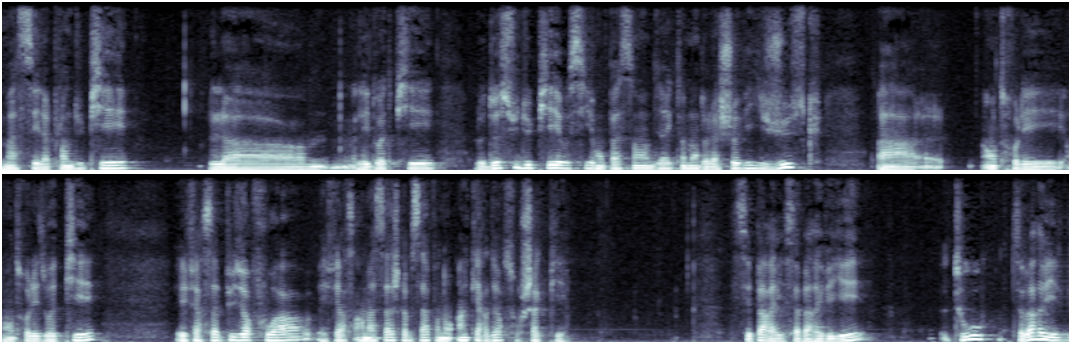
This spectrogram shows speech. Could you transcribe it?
masser la plante du pied, les doigts de pied, le dessus du pied aussi en passant directement de la cheville jusqu'à entre les, entre les de pied et faire ça plusieurs fois et faire un massage comme ça pendant un quart d'heure sur chaque pied. C'est pareil, ça va réveiller tout, ça va réveiller,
